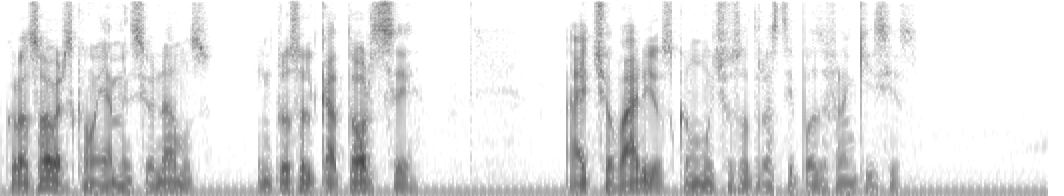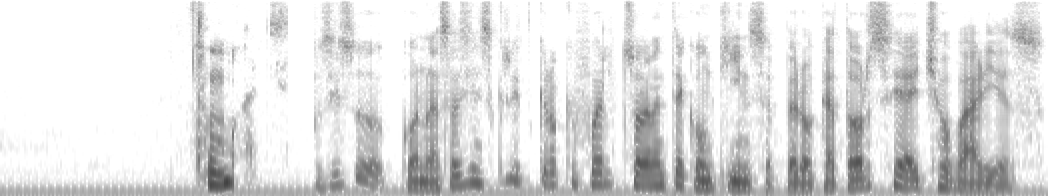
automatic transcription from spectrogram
crossovers, como ya mencionamos. Incluso el 14 ha hecho varios con muchos otros tipos de franquicias. Too much. Pues hizo con Assassin's Creed, creo que fue solamente con 15, pero 14 ha hecho varias.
